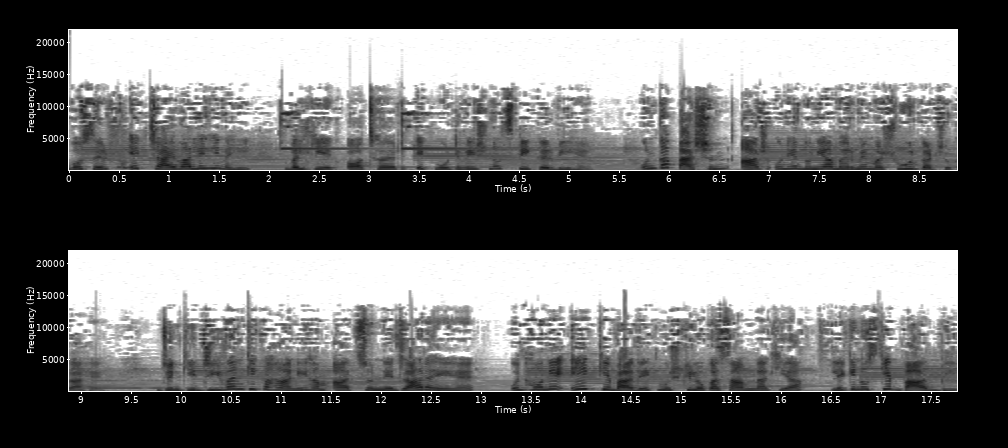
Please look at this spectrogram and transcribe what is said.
वो सिर्फ़ एक चाय वाले ही नहीं, बल्कि एक ऑथर एक मोटिवेशनल स्पीकर भी हैं। उनका पैशन आज उन्हें दुनिया भर में मशहूर कर चुका है। जिनकी जीवन की कहानी हम आज सुनने जा रहे हैं, उन्होंने एक के बाद एक मुश्किलों का सामना किया, लेकिन उसके बाद भी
